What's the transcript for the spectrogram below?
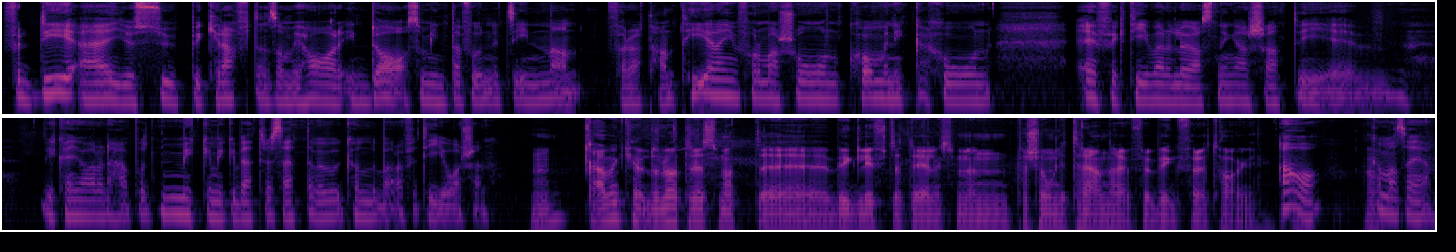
För det är ju superkraften som vi har idag som inte har funnits innan för att hantera information, kommunikation, effektivare lösningar så att vi, eh, vi kan göra det här på ett mycket, mycket bättre sätt än vi kunde bara för tio år sedan. Mm. Ja, men kul, då låter det som att eh, Bygglyftet är liksom en personlig tränare för byggföretag. Ja, kan ja. man säga.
